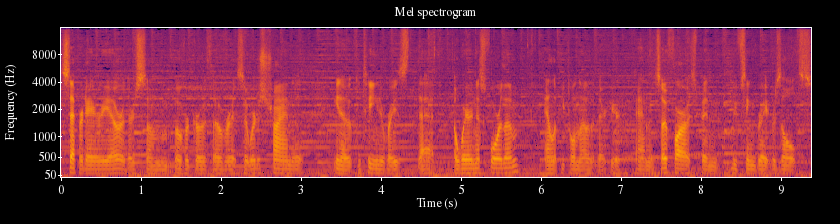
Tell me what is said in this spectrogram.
separate area or there's some overgrowth over it. So we're just trying to, you know, continue to raise that awareness for them and let people know that they're here. And so far, it's been we've seen great results.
